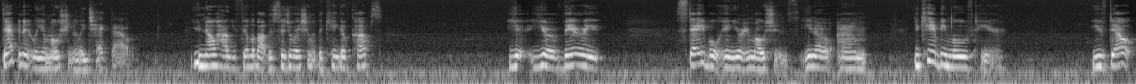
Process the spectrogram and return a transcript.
Definitely emotionally checked out. You know how you feel about the situation with the King of Cups. You're, you're very stable in your emotions. You know, um, you can't be moved here. You've dealt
